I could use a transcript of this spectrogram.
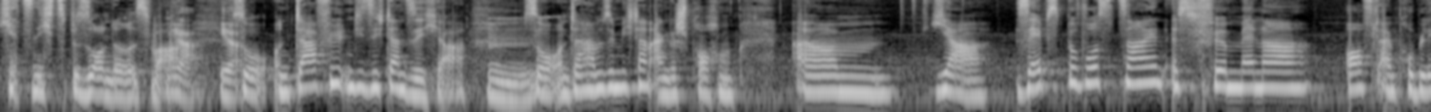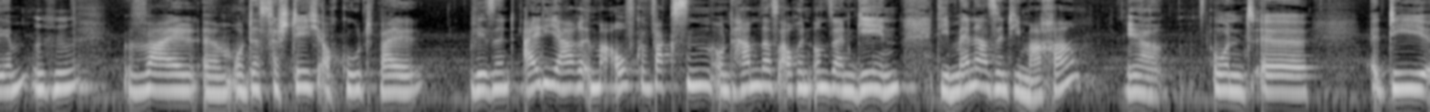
jetzt nichts Besonderes war. Ja, ja. So und da fühlten die sich dann sicher. Mhm. So und da haben sie mich dann angesprochen. Ähm, ja, Selbstbewusstsein ist für Männer oft ein Problem, mhm. weil ähm, und das verstehe ich auch gut, weil wir sind all die Jahre immer aufgewachsen und haben das auch in unseren Genen. Die Männer sind die Macher. Ja. Und äh, die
